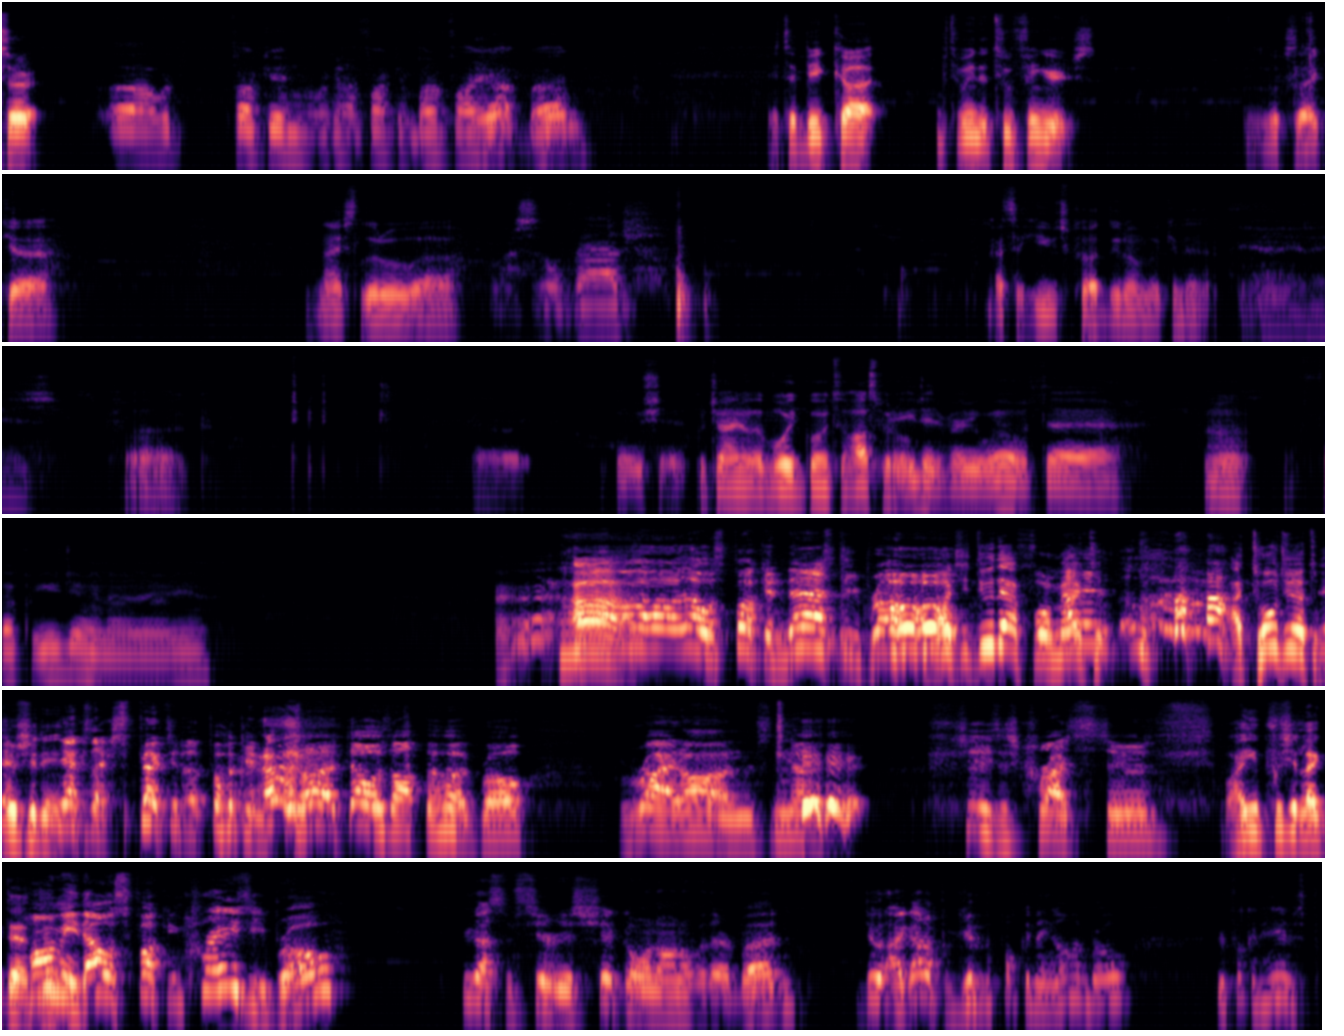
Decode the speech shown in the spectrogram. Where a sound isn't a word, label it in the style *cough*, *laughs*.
sir? Uh, we're fucking, we're gonna fucking butterfly you up, bud. It's a big cut between the two fingers. It looks like a nice little. Uh, Nice little vag. that's a huge cut, dude. I'm looking at. Yeah, it is. Fuck. Oh shit. We're trying to avoid going to hospital. You did very well with the. Uh, The fuck were you doing over there, dude? Ah! Oh, that was fucking nasty, bro. Why'd you do that for, man? I, didn't, *laughs* I told you not to push it in. Yeah, because I expected a fucking gut. That was off the hook, bro. Right on. *laughs* No. Jesus Christ, dude. Why you push it like that, dude? Homie, that was fucking crazy, bro. You got some serious shit going on over there, bud. Dude, I gotta get the fucking thing on, bro. Your fucking hand is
